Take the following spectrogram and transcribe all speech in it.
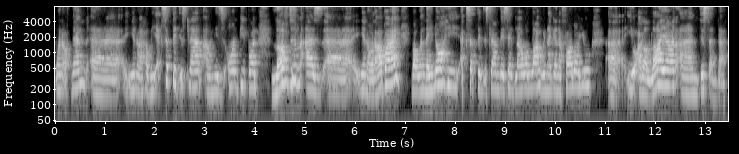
one of them, uh, you know, how he accepted Islam and his own people loved him as, uh, you know, rabbi. But when they know he accepted Islam, they said, La wallah, we're not going to follow you. Uh, you are a liar and this and that.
